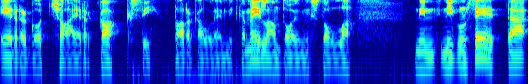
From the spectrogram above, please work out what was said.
Ergo Chair 2 tarkalleen, mitkä meillä on toimistolla. Niin, niin kuin se, että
